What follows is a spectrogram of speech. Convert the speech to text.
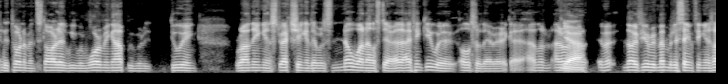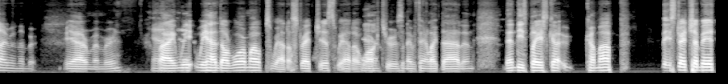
the tournament started. We were warming up, we were doing running and stretching, and there was no one else there. I think you were also there, Eric. I, I don't, I don't yeah. know, know if you remember the same thing as I remember. Yeah, I remember. Yeah, like we, we had our warm ups, we had our stretches, we had our yeah. walkthroughs and everything like that, and then these players co- come up, they stretch a bit,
